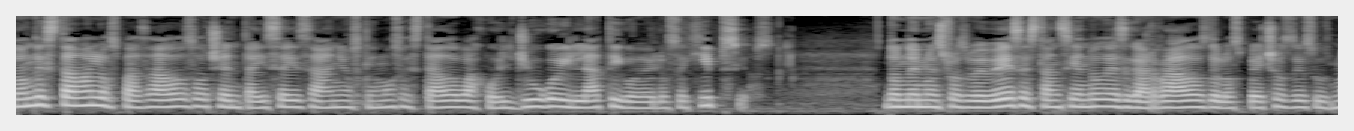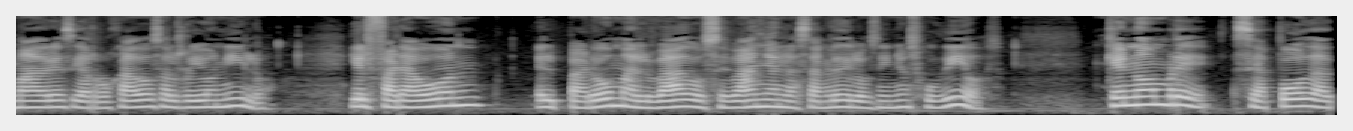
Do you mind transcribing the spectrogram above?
¿Dónde estaban los pasados ochenta y seis años que hemos estado bajo el yugo y látigo de los egipcios? donde nuestros bebés están siendo desgarrados de los pechos de sus madres y arrojados al río Nilo, y el faraón, el paró malvado, se baña en la sangre de los niños judíos. ¿Qué nombre se apoda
